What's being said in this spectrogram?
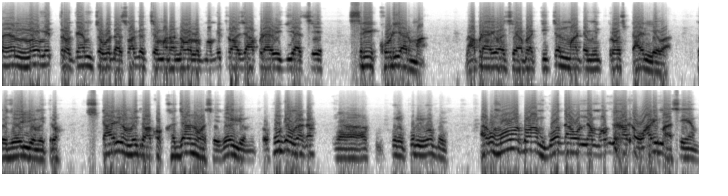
હેલો મિત્રો કેમ છો બધા? સ્વાગત છે મારા નવા લોકમાં મિત્રો આજે આપણે આવી ગયા છીએ શ્રી ખોડિયારમાં. આપણે આવ્યા છીએ આપણા કિચન માટે મિત્રો સ્ટાઇલ લેવા. તો જોઈ લ્યો મિત્રો સ્ટાઇલ નો મિત્રો આખો ખજાનો છે જોઈ લ્યો મિત્રો. શું કેવું કાકા? પૂરી ઓફિસ આખો મોટો આમ ગોદાઉન ને આમ આખા વાડીમાં છે એમ.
